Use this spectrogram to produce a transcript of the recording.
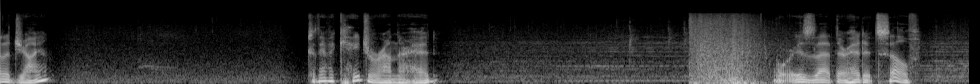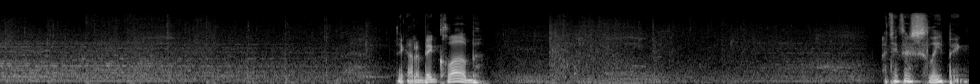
That a giant? Do they have a cage around their head? Or is that their head itself? They got a big club. I think they're sleeping.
